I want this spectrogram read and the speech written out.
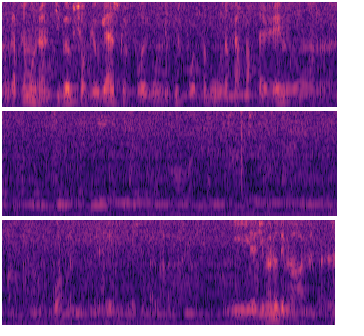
Donc après moi j'ai un petit bug sur biogaz que je pourrais donc du coup je pourrais pas vous en faire partager mais bon euh... c'est pas grave. Il a du mal au démarrage. Hein.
